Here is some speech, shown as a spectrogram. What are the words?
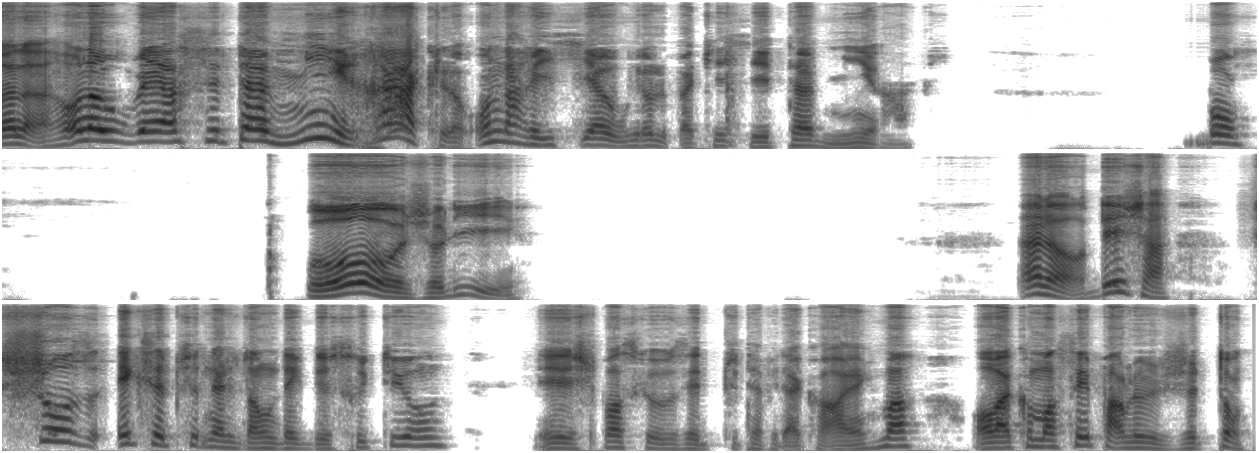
Voilà, on l'a ouvert, c'est un miracle On a réussi à ouvrir le paquet, c'est un miracle. Bon. Oh, joli Alors, déjà, chose exceptionnelle dans le deck de structure, et je pense que vous êtes tout à fait d'accord avec moi, on va commencer par le jeton.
